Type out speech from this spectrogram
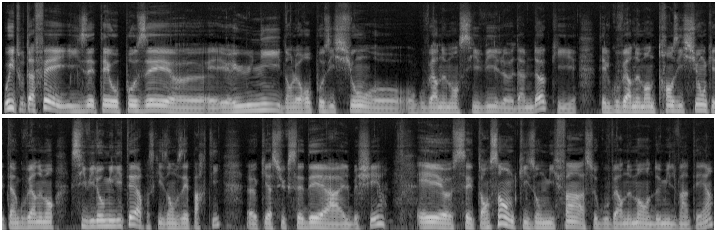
Oui, tout à fait. Ils étaient opposés euh, et, unis dans leur opposition au, gouvernement civil d'Amdok, qui était le gouvernement de transition, qui était un gouvernement civilo-militaire, parce qu'ils en faisaient partie, euh, qui a succédé à El-Béchir. Et euh, c'est ensemble qu'ils ont mis fin à ce gouvernement en 2021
